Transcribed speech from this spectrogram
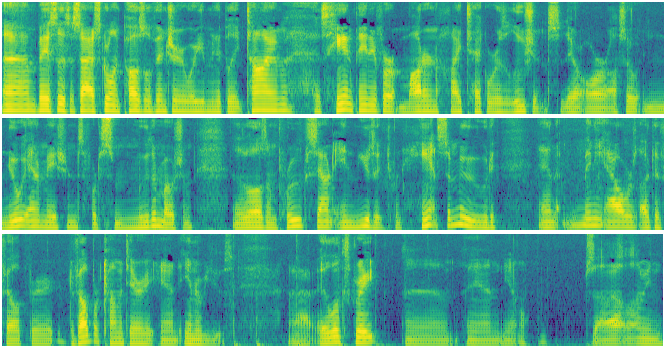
Um, basically, it's a side scrolling puzzle adventure where you manipulate time. It's hand painted for modern high tech resolutions. There are also new animations for smoother motion, as well as improved sound and music to enhance the mood, and many hours of developer developer commentary and interviews. Uh, it looks great. Um, and you know, so I mean,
